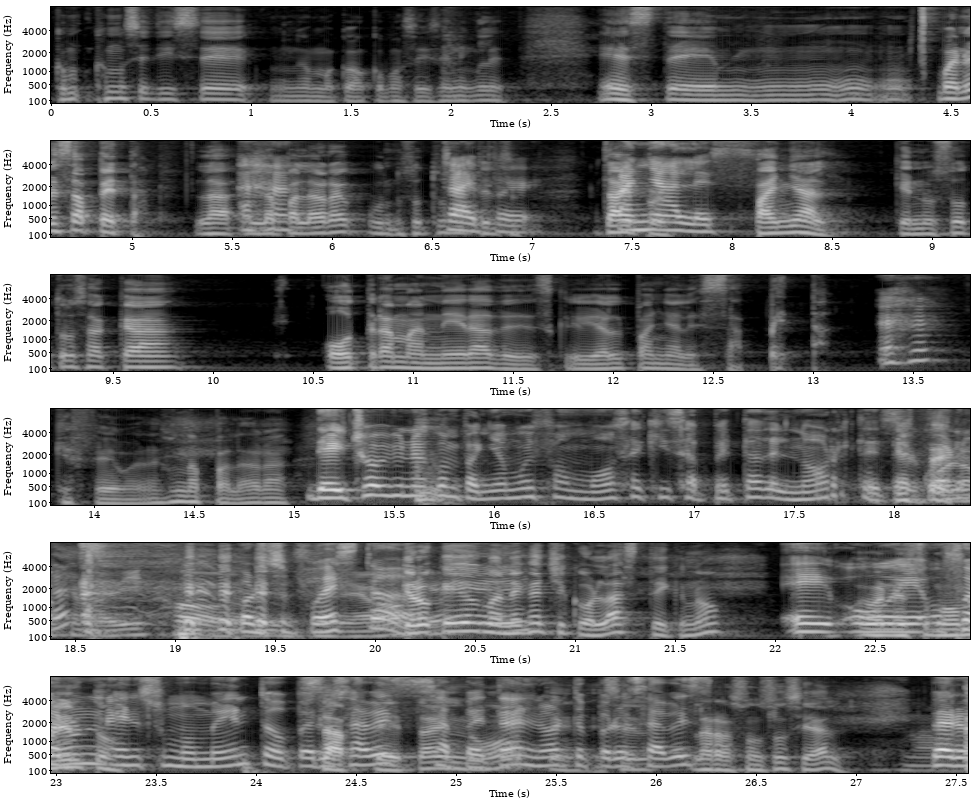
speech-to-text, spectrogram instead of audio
¿Cómo, se dice? No me acuerdo cómo se dice en inglés. Este, mm, bueno, es zapeta. La, la palabra nosotros... Pañales. Pañal. Que nosotros acá, otra manera de describir al pañal es zapeta. Ajá. Qué feo, es una palabra. De hecho, hay una compañía muy famosa aquí, Zapeta del Norte, ¿te acuerdas? que me dijo. Por supuesto. Creo que ellos manejan Chicolastic, ¿no? Eh, o, en, eh, fueron en su momento, pero sabes, Zapeta del Norte, pero sabes. La razón social. Pero,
